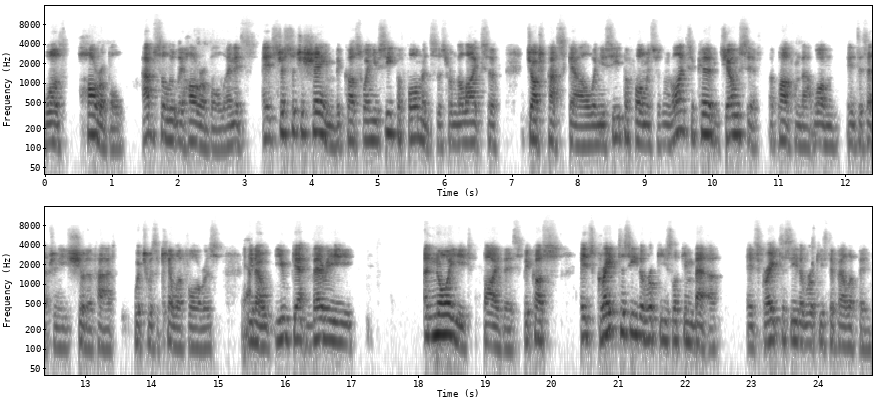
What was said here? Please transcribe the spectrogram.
was horrible, absolutely horrible. And it's it's just such a shame because when you see performances from the likes of Josh Paschal, when you see performances from the likes of Kerby Joseph, apart from that one interception he should have had, which was a killer for us, yeah. you know, you get very annoyed by this because it's great to see the rookies looking better it's great to see the rookies developing,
